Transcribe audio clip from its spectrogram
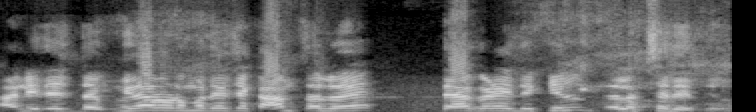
आणि ते मीरा रोडमध्ये जे काम चालू आहे त्याकडे देखील लक्ष देतील.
